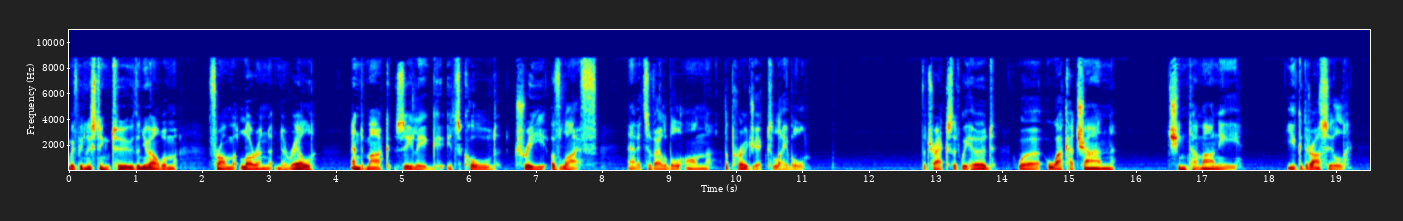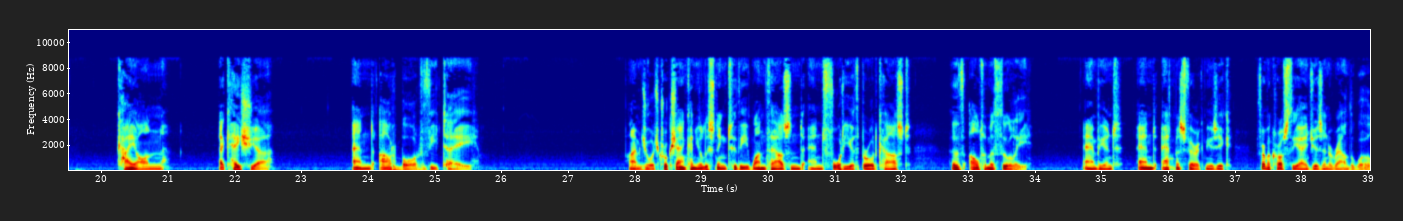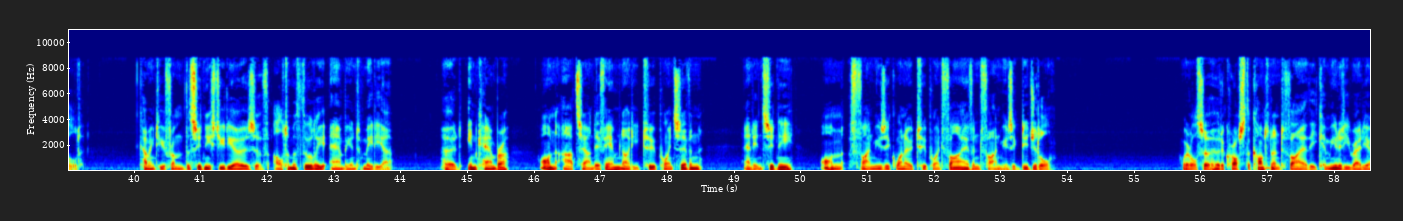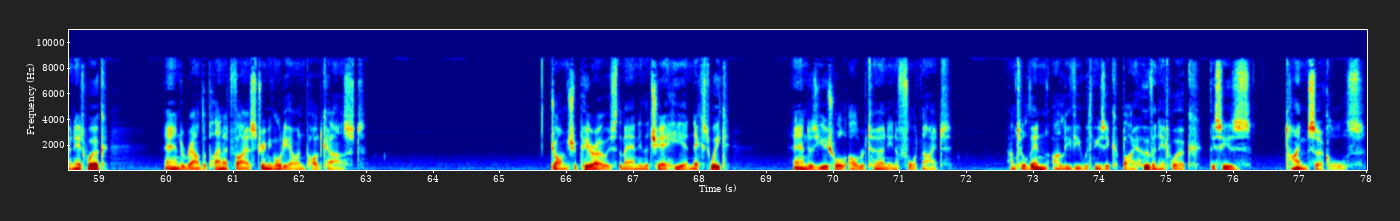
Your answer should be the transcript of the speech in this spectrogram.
We've been listening to the new album from Loren Nerell and Mark Seelig. It's called Tree of Life and it's available on the Projekt label. The tracks that we heard were Wakachan, Chintamani, Yggdrasil, Kion, Acacia, and Arbor Vitae. I'm George Cruikshank, and you're listening to the 1040th broadcast of Ultima Thule, ambient and atmospheric music from across the ages and around the world. Coming to you from the Sydney studios of Ultima Thule Ambient Media. Heard in Canberra on Artsound FM 92.7 and in Sydney on Fine Music 102.5 and Fine Music Digital. We're also heard across the continent via the Community Radio Network and around the planet via streaming audio and podcast. John Shapiro is the man in the chair here next week, and as usual, I'll return in a fortnight. Until then, I'll leave you with music by Hoover Network. This is Time Circles.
